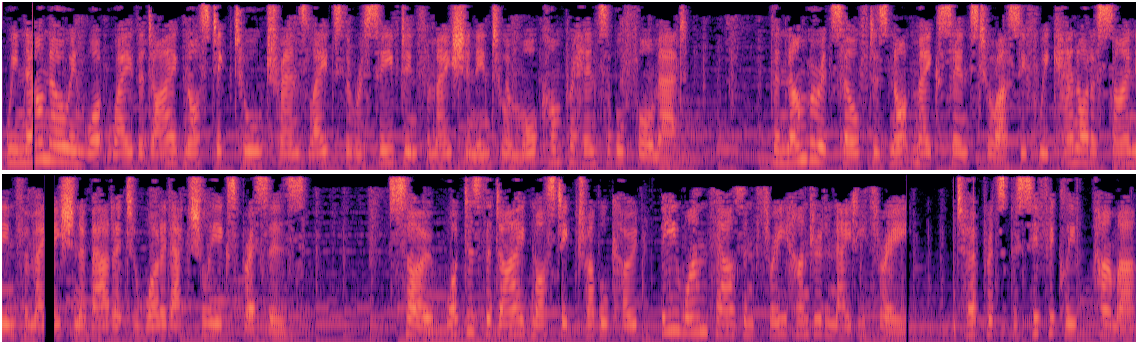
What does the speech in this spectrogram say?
We now know in what way the diagnostic tool translates the received information into a more comprehensible format. The number itself does not make sense to us if we cannot assign information about it to what it actually expresses. So, what does the diagnostic trouble code B1383 interpret specifically, Hummer,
